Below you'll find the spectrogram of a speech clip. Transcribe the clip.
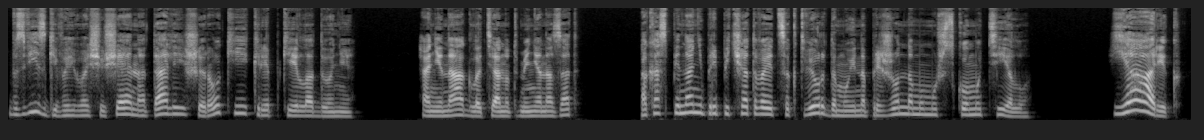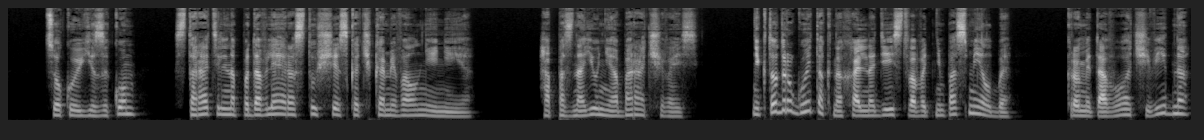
Взвизгиваю, ощущая на талии широкие крепкие ладони. Они нагло тянут меня назад, пока спина не припечатывается к твердому и напряженному мужскому телу. «Ярик!» — цокаю языком, старательно подавляя растущее скачками волнение. Опознаю, не оборачиваясь. Никто другой так нахально действовать не посмел бы. Кроме того, очевидно,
